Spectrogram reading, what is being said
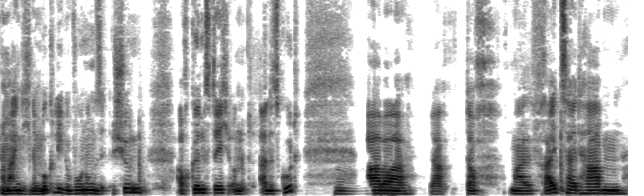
haben eigentlich eine muckelige Wohnung, schön, auch günstig und alles gut. Mhm. Aber ja, doch mal Freizeit haben,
